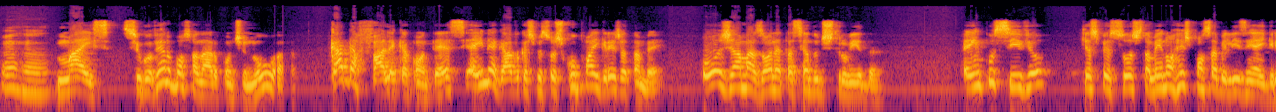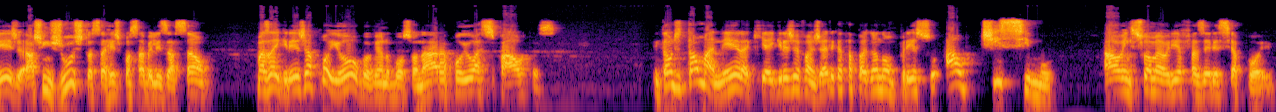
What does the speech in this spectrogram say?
Uhum. Mas, se o governo Bolsonaro continua, cada falha que acontece é inegável que as pessoas culpam a igreja também. Hoje a Amazônia está sendo destruída. É impossível que as pessoas também não responsabilizem a igreja. Acho injusto essa responsabilização, mas a igreja apoiou o governo Bolsonaro, apoiou as pautas. Então, de tal maneira que a igreja evangélica está pagando um preço altíssimo ao, em sua maioria, fazer esse apoio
